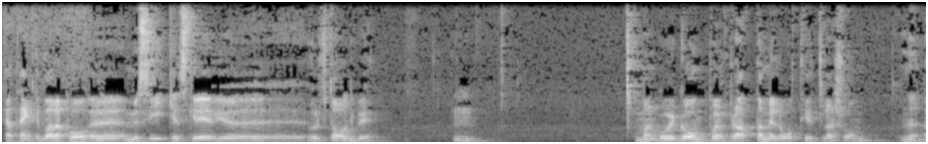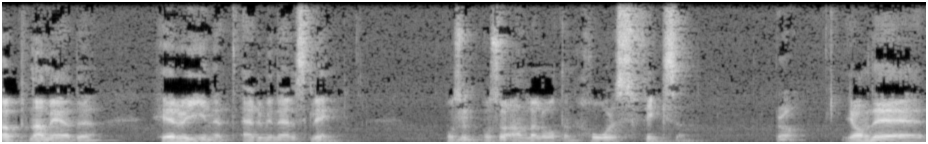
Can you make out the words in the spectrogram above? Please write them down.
Jag tänkte bara på eh, musiken skrev ju eh, Ulf Dagby. Mm. Om man går igång på en platta med låttitlar som öppnar med eh, Heroinet är du min älskling. Och så, och så andra låten Horse Fixen. Bra. Ja, men det är...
